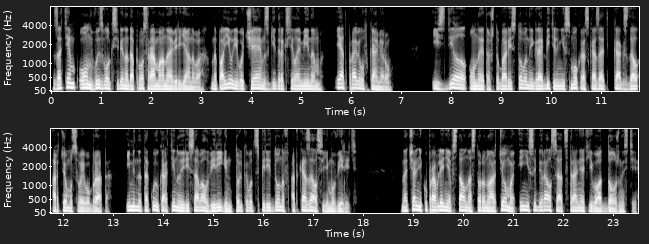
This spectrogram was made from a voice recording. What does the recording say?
Затем он вызвал к себе на допрос Романа Аверьянова, напоил его чаем с гидроксиламином и отправил в камеру. И сделал он это, чтобы арестованный грабитель не смог рассказать, как сдал Артему своего брата. Именно такую картину и рисовал Веригин, только вот Спиридонов отказался ему верить. Начальник управления встал на сторону Артема и не собирался отстранять его от должности.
